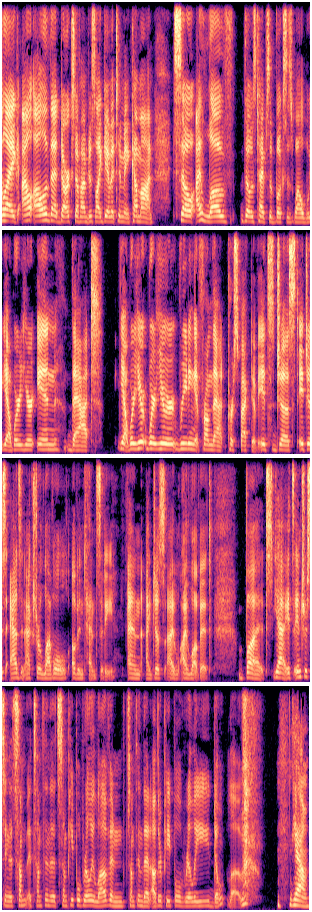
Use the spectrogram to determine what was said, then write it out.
like, I'll, all of that dark stuff, I'm just like, give it to me. Come on. So, I love those types of books as well. Yeah, where you're in that yeah where you're where you're reading it from that perspective it's just it just adds an extra level of intensity and i just i, I love it but yeah it's interesting it's some it's something that some people really love and something that other people really don't love Yeah.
